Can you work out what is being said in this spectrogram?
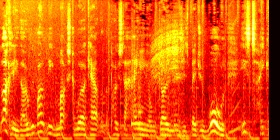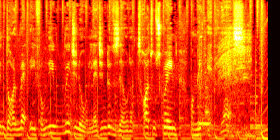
Luckily though, we won't need much to work out that the poster hanging on Gomez's bedroom wall is taken directly from the original Legend of Zelda title screen on the NES.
